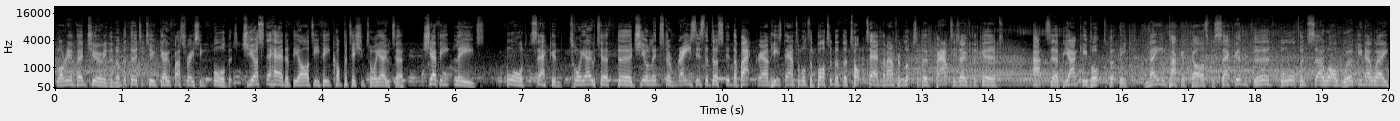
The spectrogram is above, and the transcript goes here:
Florian Venturi, the number 32 Go Fast Racing Ford that's just ahead of the RDV competition Toyota. Chevy leads, Ford second, Toyota third. Gilles Linster raises the dust in the background. He's down towards the bottom of the top 10. The man from Luxembourg bounces over the curbs at uh, Bianchi Bocht, but the main pack of cars for second, third, fourth, and so on, working their way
